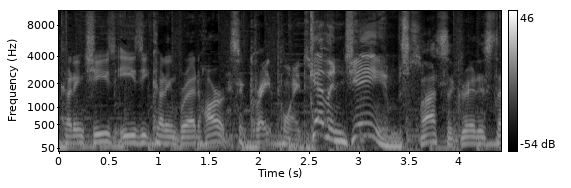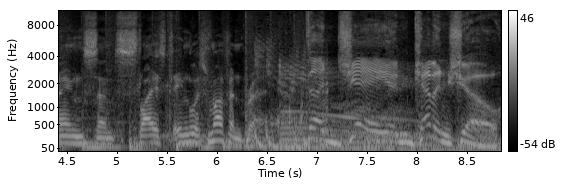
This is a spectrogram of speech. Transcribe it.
Cutting cheese, easy. Cutting bread, hard. That's a great point. Kevin James. Well, that's the greatest thing since sliced English muffin bread. The Jay and Kevin Show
